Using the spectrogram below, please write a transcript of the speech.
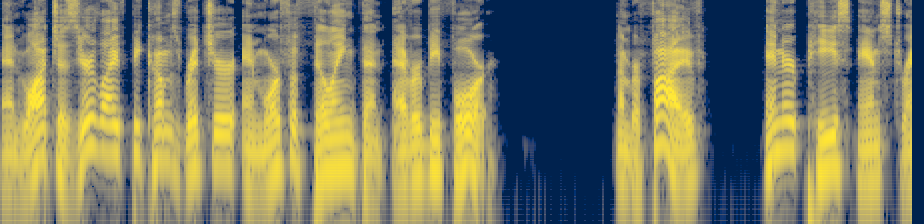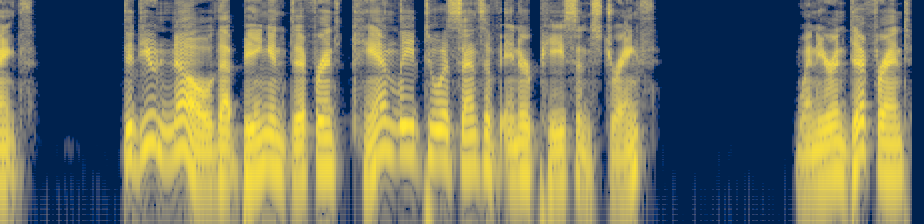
and watch as your life becomes richer and more fulfilling than ever before. Number 5. Inner peace and strength. Did you know that being indifferent can lead to a sense of inner peace and strength? When you're indifferent,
